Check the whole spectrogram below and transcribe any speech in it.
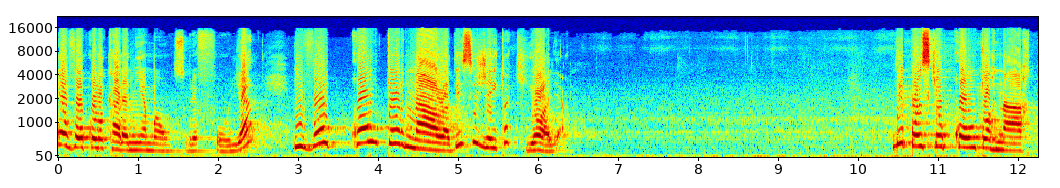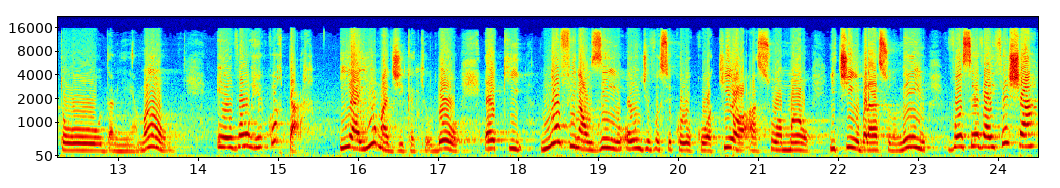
Eu vou colocar a minha mão sobre a folha e vou contorná-la desse jeito aqui, olha. Depois que eu contornar toda a minha mão, eu vou recortar. E aí uma dica que eu dou é que no finalzinho, onde você colocou aqui ó, a sua mão e tinha o braço no meio, você vai fechar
